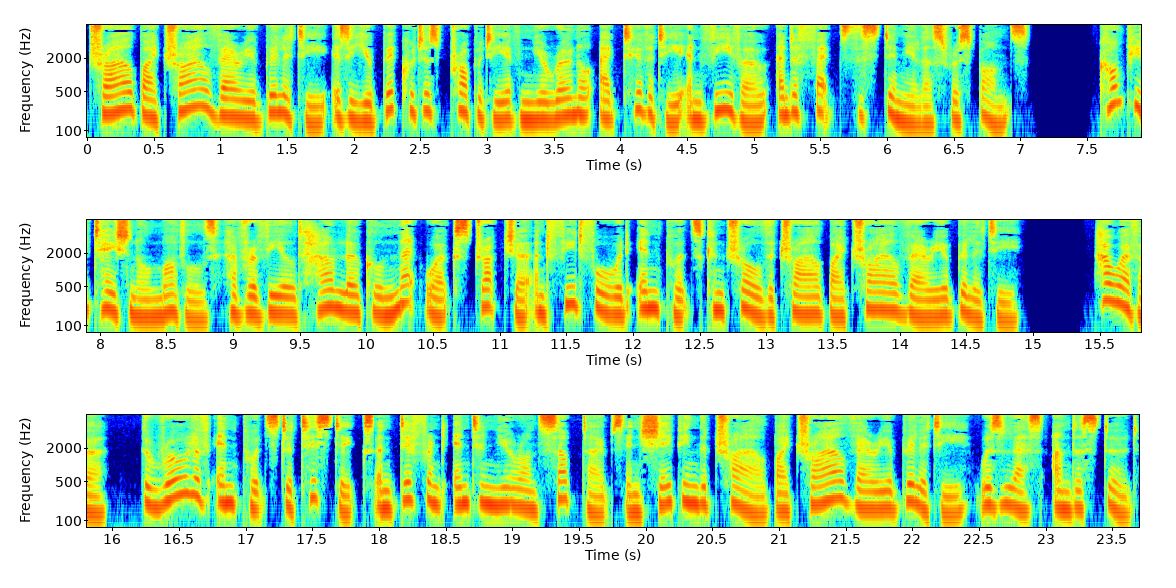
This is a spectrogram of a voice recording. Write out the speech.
Trial by trial variability is a ubiquitous property of neuronal activity in vivo and affects the stimulus response. Computational models have revealed how local network structure and feedforward inputs control the trial by trial variability. However, the role of input statistics and different interneuron subtypes in shaping the trial by trial variability was less understood.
